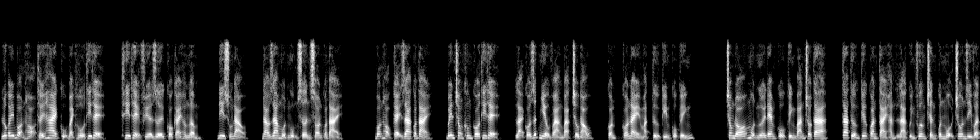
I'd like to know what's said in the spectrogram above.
Lúc ấy bọn họ thấy hai cụ bạch hồ thi thể, thi thể phía dưới có cái hầm ngầm, đi xuống đào, đào ra một ngụm sơn son quan tài. Bọn họ cậy ra quan tài, bên trong không có thi thể, lại có rất nhiều vàng bạc châu áo, còn có nảy mặt tử kim cổ kính. Trong đó một người đem cổ kính bán cho ta, ta tưởng kia quan tài hẳn là Quỳnh Phương chân quân mộ chôn di vật.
